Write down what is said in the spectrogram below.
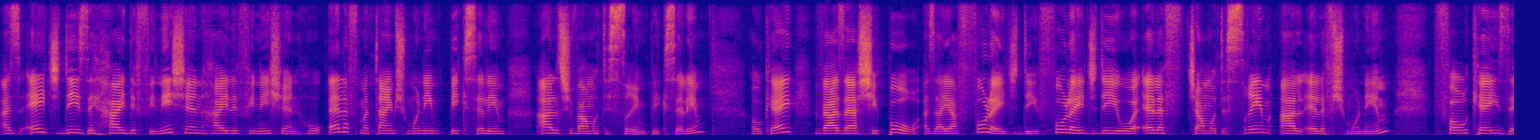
אז HD זה High Definition, High Definition הוא 1280 פיקסלים על 720 פיקסלים. אוקיי? ואז היה שיפור, אז היה Full HD. Full HD הוא 1920 על 1080. 4K זה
